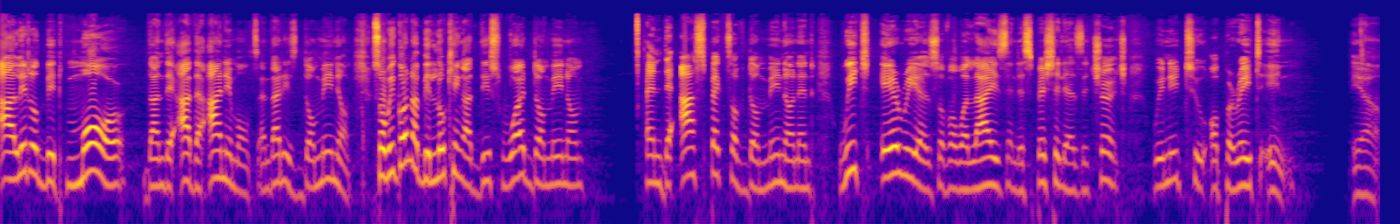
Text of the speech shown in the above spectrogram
a little bit more than the other animals and that is dominion. So we're going to be looking at this word dominion and the aspects of dominion and which areas of our lives and especially as a church we need to operate in. Yeah.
